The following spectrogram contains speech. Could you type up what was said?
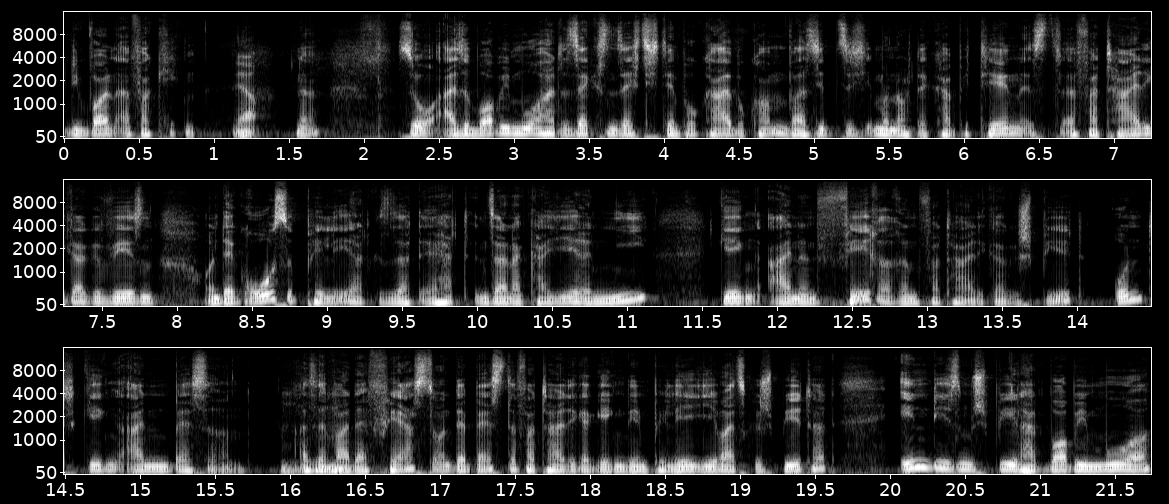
die wollen einfach kicken. Ja. Ne? So, also Bobby Moore hatte 66 den Pokal bekommen, war 70 immer noch der Kapitän, ist äh, Verteidiger gewesen und der große Pelé hat gesagt, er hat in seiner Karriere nie gegen einen faireren Verteidiger gespielt und gegen einen besseren. Also er war der fairste und der beste Verteidiger, gegen den Pelé jemals gespielt hat. In diesem Spiel hat Bobby Moore,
